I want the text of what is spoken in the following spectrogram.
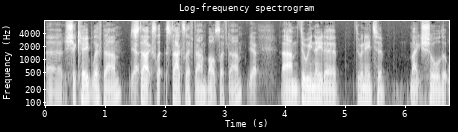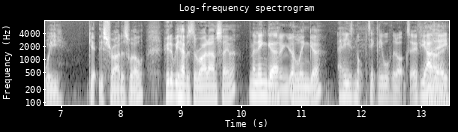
uh, Shakib left arm, Yeah. Starc's le- Starks left arm, Boult's left arm. Yeah. Um, do we need a do we need to make sure that we get this right as well? Who do we have as the right arm seamer? Malinga, Malinga. Malinga. and he's not particularly orthodox. So if you had No. a,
